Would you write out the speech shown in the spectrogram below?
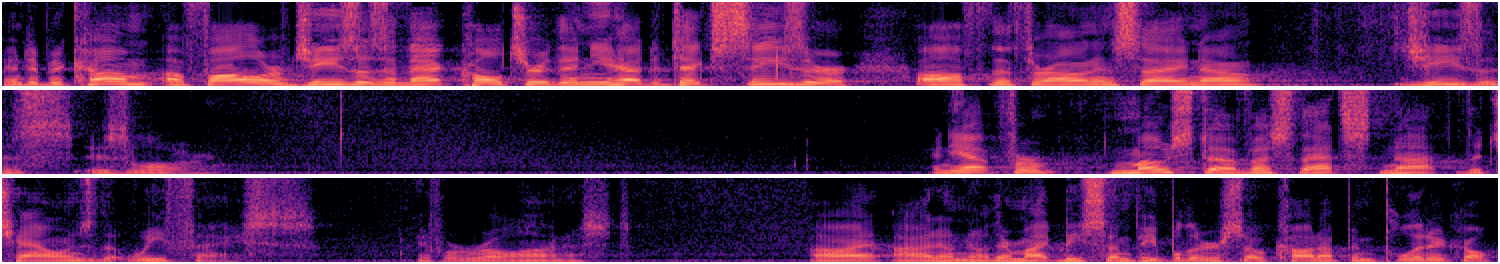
And to become a follower of Jesus in that culture, then you had to take Caesar off the throne and say, no, Jesus is Lord. And yet, for most of us, that's not the challenge that we face, if we're real honest. I, I don't know. There might be some people that are so caught up in political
